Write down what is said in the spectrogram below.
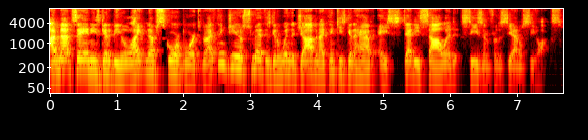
I'm not saying he's going to be lighting up scoreboards, but I think Geno Smith is going to win the job, and I think he's going to have a steady, solid season for the Seattle Seahawks.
